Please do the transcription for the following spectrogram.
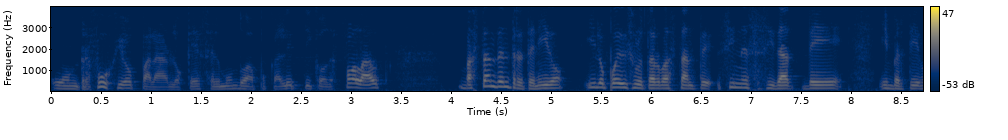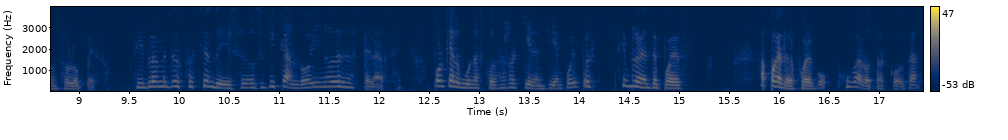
un refugio para lo que es el mundo apocalíptico de Fallout. Bastante entretenido y lo puedes disfrutar bastante sin necesidad de invertir un solo peso. Simplemente es cuestión de irse dosificando y no desesperarse, porque algunas cosas requieren tiempo y pues simplemente puedes apagar el juego, jugar otra cosa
